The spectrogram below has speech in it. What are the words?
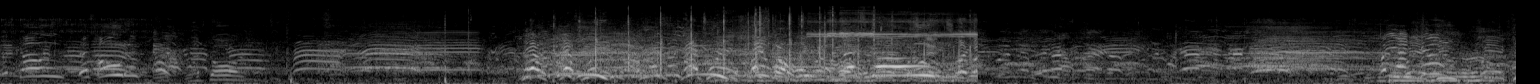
Let's go. Let's hold him. Let's go. Yeah, yeah, Twin. Yeah, Twin. There you go. Let's go. Hey, yeah, Q. Hey, Q.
